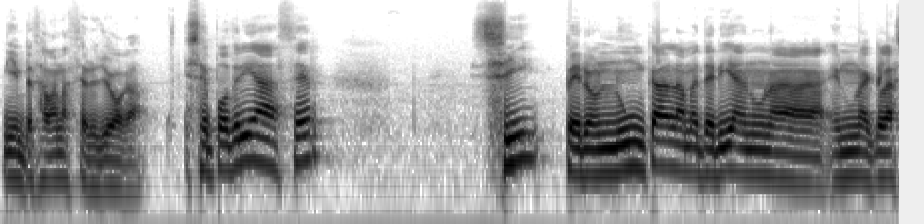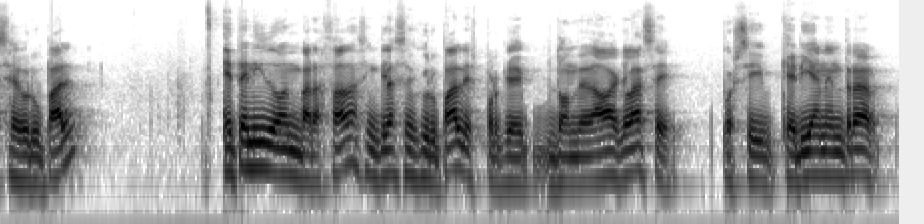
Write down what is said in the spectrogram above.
y empezaban a hacer yoga. ¿Se podría hacer? Sí, pero nunca la metería en una, en una clase grupal. He tenido embarazadas en clases grupales porque donde daba clase, pues si querían entrar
